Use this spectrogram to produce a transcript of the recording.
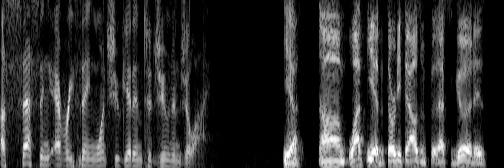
assessing everything once you get into June and July? Yeah. Um, well, yeah, the 30,000 foot, that's good. Is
